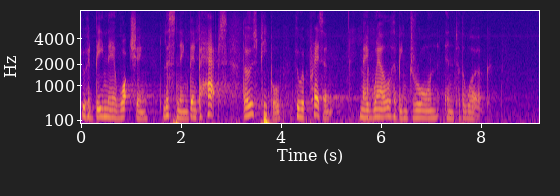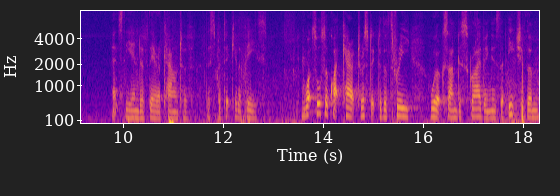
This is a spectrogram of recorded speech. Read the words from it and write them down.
who had been there watching, listening, then perhaps those people who were present may well have been drawn into the work. That's the end of their account of this particular piece. What's also quite characteristic to the three works I'm describing is that each of them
